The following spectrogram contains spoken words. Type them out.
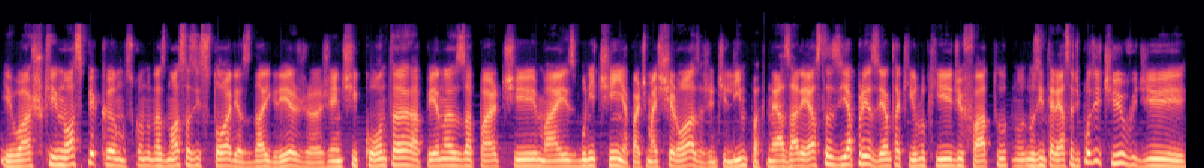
Eu acho que nós pecamos quando nas nossas histórias da igreja a gente conta apenas a parte mais bonitinha, a parte mais cheirosa, a gente limpa né, as arestas e apresenta aquilo que de fato no- nos interessa de positivo e de,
